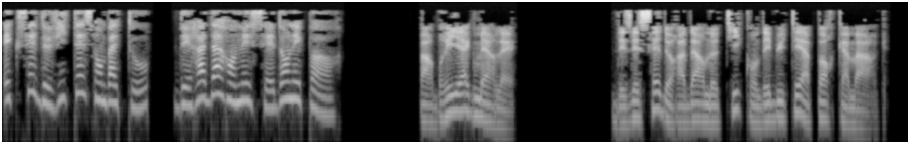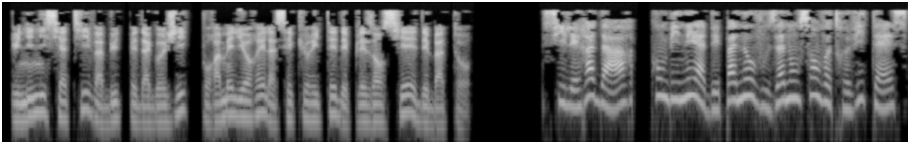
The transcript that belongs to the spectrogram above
Excès de vitesse en bateau, des radars en essai dans les ports. Par Briag Merlet. Des essais de radars nautiques ont débuté à Port-Camargue. Une initiative à but pédagogique pour améliorer la sécurité des plaisanciers et des bateaux. Si les radars, combinés à des panneaux vous annonçant votre vitesse,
